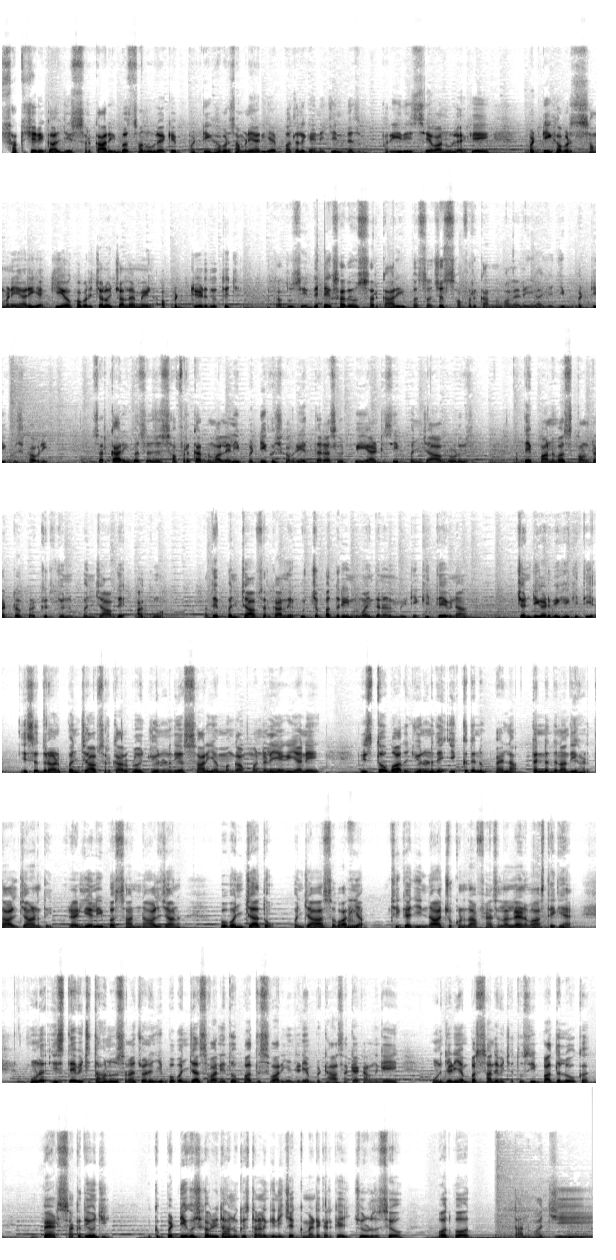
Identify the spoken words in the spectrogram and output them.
ਸਤਿ ਸ਼੍ਰੀ ਅਕਾਲ ਜੀ। ਸਰਕਾਰੀ ਬੱਸਾਂ ਨੂੰ ਲੈ ਕੇ ਵੱਡੀ ਖਬਰ ਸਾਹਮਣੇ ਆ ਰਹੀ ਹੈ। ਬਦਲ ਗਏ ਨੇ ਜੀ ਨਿਯਮ। ਫਰੀ ਦੀ ਸੇਵਾ ਨੂੰ ਲੈ ਕੇ ਵੱਡੀ ਖਬਰ ਸਾਹਮਣੇ ਆ ਰਹੀ ਹੈ। ਕੀ ਉਹ ਖਬਰ? ਚਲੋ ਚੱਲਦਾ ਮੇਨ ਅਪਡੇਟ ਦੇ ਉੱਤੇ ਜੀ। ਤਾਂ ਤੁਸੀਂ ਦੇਖ ਸਕਦੇ ਹੋ ਸਰਕਾਰੀ ਬੱਸਾਂ 'ਚ ਸਫ਼ਰ ਕਰਨ ਵਾਲਿਆਂ ਲਈ ਆਈ ਹੈ ਜੀ ਵੱਡੀ ਖੁਸ਼ਖਬਰੀ। ਸਰਕਾਰੀ ਬੱਸਾਂ 'ਚ ਸਫ਼ਰ ਕਰਨ ਵਾਲਿਆਂ ਲਈ ਵੱਡੀ ਖੁਸ਼ਖਬਰੀ ਹੈ। ਦਰਅਸਲ ਪੀਆਰਟੀਸੀ ਪੰਜਾਬ ਰੋਡਵੇਜ਼ ਅਤੇ ਪਨਵਸ ਕੰਟਰੈਕਟਰ ਵਰਕਰ ਯੂਨੀਅਨ ਪੰਜਾਬ ਦੇ ਆਗੂਆਂ ਅਤੇ ਪੰਜਾਬ ਸਰਕਾਰ ਨੇ ਉੱਚ ਪੱਧਰੀ ਨੁਮਾਇੰਦਿਆਂ ਨਾਲ ਮੀਟਿੰਗ ਕੀਤੇ ਬਿਨਾਂ ਚੰਡੀਗੜ੍ਹ ਵਿਖੇ ਕੀਤੀ ਹੈ। ਇਸ ਦੌਰਾਨ ਪੰਜਾਬ ਸਰਕਾਰ ਵੱਲੋਂ ਯੂਨੀਅਨ ਦੀਆਂ ਸਾਰੀਆਂ ਮੰਗਾਂ ਮੰਨ ਲਈਆਂ ਗਈਆਂ ਨੇ। ਇਸ ਤੋਂ ਬਾਅਦ ਯੂਨੀਅਨ ਦੇ ਇੱਕ ਦਿਨ ਪਹਿਲਾਂ ਤਿੰਨ ਦਿਨਾਂ ਦੀ ਹੜਤਾਲ ਜਾਣ ਤੇ ਰੈਲੀਆਂ ਲਈ ਬੱਸਾਂ ਨਾਲ ਜਾਣ 52 ਤੋਂ 50 ਸਵਾਰੀਆਂ, ਠੀਕ ਹੈ ਜੀ, ਨਾ ਚੁੱਕਣ ਦਾ ਫੈਸਲਾ ਲੈਣ ਵਾਸਤੇ ਕਿਹਾ ਹੁਣ ਇਸ ਦੇ ਵਿੱਚ ਤੁਹਾਨੂੰ ਦੱਸਣਾ ਚਾਹੁੰਦੇ ਜੀ 52 ਸਵਾਰੀਆਂ ਤੋਂ ਵੱਧ ਸਵਾਰੀਆਂ ਜਿਹੜੀਆਂ ਬਿਠਾ ਸਕਿਆ ਕਰਨਗੇ। ਹੁਣ ਜਿਹੜੀਆਂ ਬੱਸਾਂ ਦੇ ਵਿੱਚ ਤੁਸੀਂ ਵੱਧ ਲੋਕ ਬੈਠ ਸਕਦੇ ਹੋ ਜੀ। ਇੱਕ ਵੱਡੀ ਖੁਸ਼ਖਬਰੀ ਤੁਹਾਨੂੰ ਕਿਸ ਤਰ੍ਹਾਂ ਲੱਗੀ, ਨੀਚੇ ਕਮੈਂਟ ਕਰਕੇ ਜ਼ਰੂਰ ਦੱਸਿਓ। ਬਹੁਤ ਬਹੁਤ ਧੰਨਵਾਦ ਜੀ।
